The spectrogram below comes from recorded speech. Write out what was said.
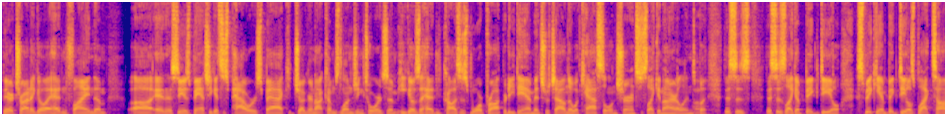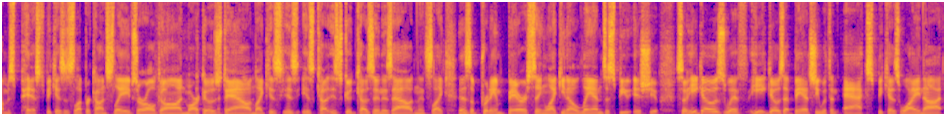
They're trying to go ahead and find him. Uh, and as soon as Banshee gets his powers back, Juggernaut comes lunging towards him. He goes ahead and causes more property damage, which I don't know what castle insurance is like in Ireland, but this is this is like a big deal. Speaking of big deals, Black Tom is pissed because his leprechaun slaves are all gone. Marko's down, like his his his co- his good cousin is out, and it's like this is a pretty embarrassing like you know land dispute issue. So he goes with he goes at Banshee with an axe because why not?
